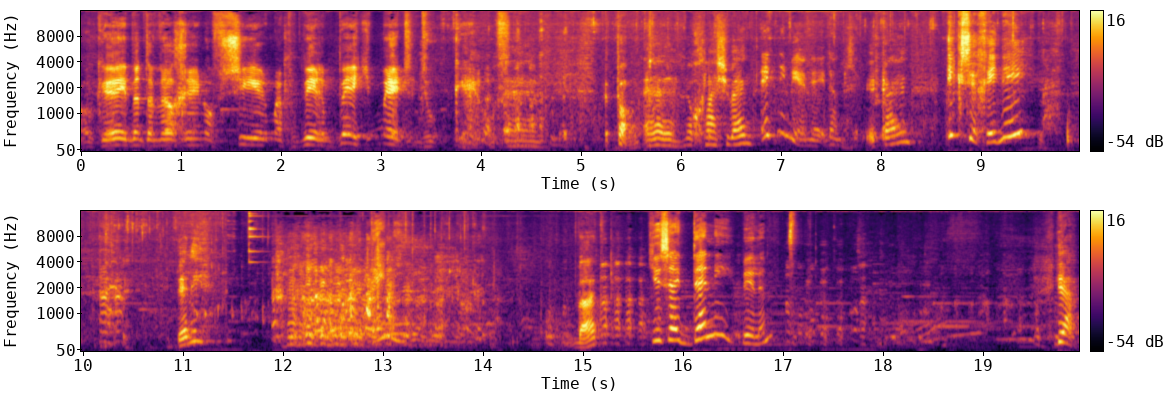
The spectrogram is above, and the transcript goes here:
Oké, je bent dan wel geen officier, maar probeer een beetje mee te doen, kerel. Pam, eh, nog een glaasje wijn? Ik niet meer, nee, dank je. Karin? Ik zeg geen nee. Danny? Danny. Wat? Je zei Danny, Willem. Ja.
